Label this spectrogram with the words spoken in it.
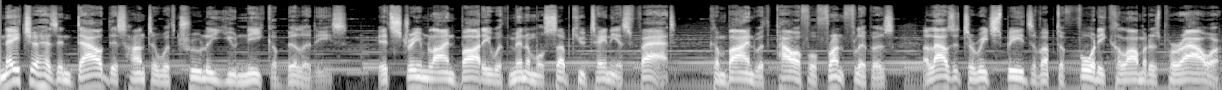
Nature has endowed this hunter with truly unique abilities. Its streamlined body with minimal subcutaneous fat combined with powerful front flippers, allows it to reach speeds of up to 40 kilometers per hour.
